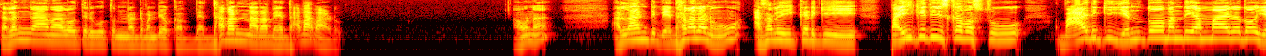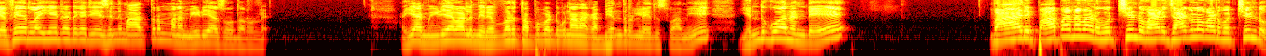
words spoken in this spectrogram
తెలంగాణలో తిరుగుతున్నటువంటి ఒక వెధవన్నర వెధవ వాడు. అవునా? అలాంటి విధవలను అసలు ఇక్కడికి పైకి తీసుకువస్తూ వాడికి ఎంతోమంది అమ్మాయిలతో ఎఫైర్లు అయ్యేటట్టుగా చేసింది మాత్రం మన మీడియా సోదరులే. అయ్యా మీడియా వాళ్ళు మీరు ఎవ్వరు తప్పు పట్టుకున్నా నాకు అభ్యంతరం లేదు స్వామి. ఎందుకు అనంటే వాడి పాపాన వాడు వచ్చిండు వాడి జాగలో వాడు వచ్చిండు.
